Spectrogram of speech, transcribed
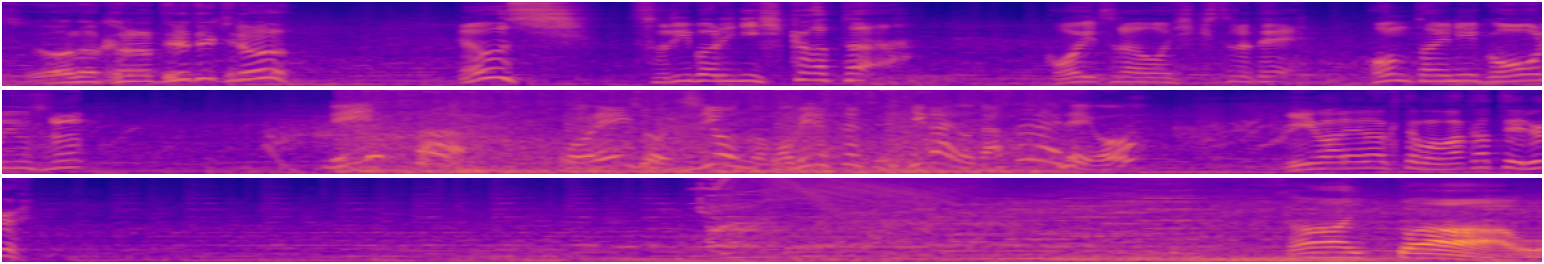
巣穴から出てきな。よし釣り針に引っかかった。こいつらを引き連れて本体に合流する。リッパーこれ以上ジオンのモビルスーツに被害を出さないでよ。言われなくても分かっているさあ行くかお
